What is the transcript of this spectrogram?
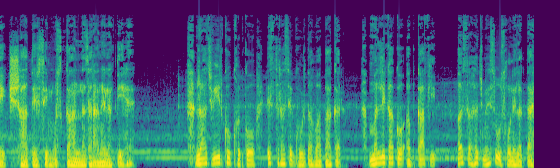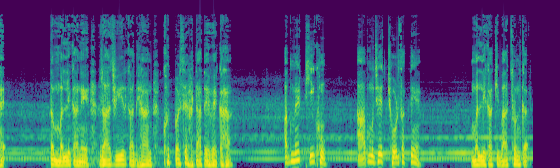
एक शातिर सी मुस्कान नज़र आने लगती है। राजवीर को खुद को इस तरह से घूरता हुआ पाकर मल्लिका को अब काफ़ी असहज महसूस होने लगता है। तब मल्लिका ने राजवीर का ध्यान खुद पर से हटाते हुए कहा, अब मैं ठीक हूँ। आप मुझे छोड़ सकते हैं? मल्लिका की बात सुनकर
